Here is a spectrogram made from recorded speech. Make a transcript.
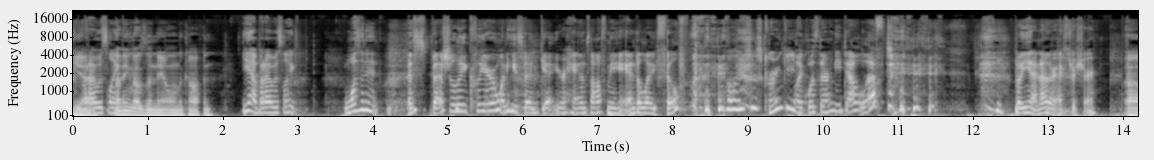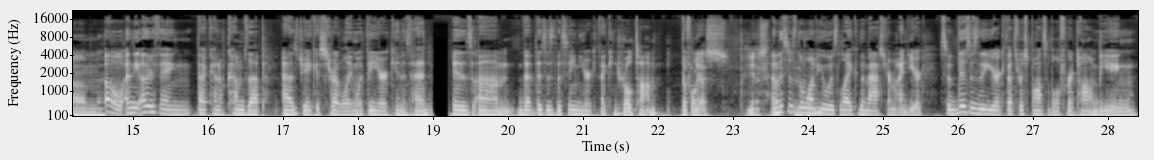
Yeah. But I was like, I think that was the nail in the coffin. Yeah, but I was like, Wasn't it especially clear when he said, Get your hands off me, Andalite filth? oh, he's just cranky. like, was there any doubt left? but yeah, now they're extra sure. um, Oh, and the other thing that kind of comes up as Jake is struggling with the yeerk in his head is um, that this is the same yeerk that controlled Tom before. yes, yes. And this is the one who was like the mastermind yeerk. So this is the yeerk that's responsible for Tom being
